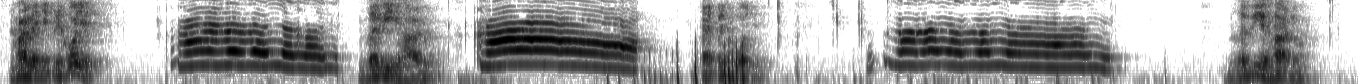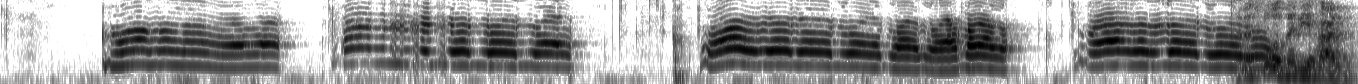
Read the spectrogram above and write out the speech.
Галя не приходит? Зови Галю. Хай приходит. Зови Галю. Хорошо, зови Галю.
